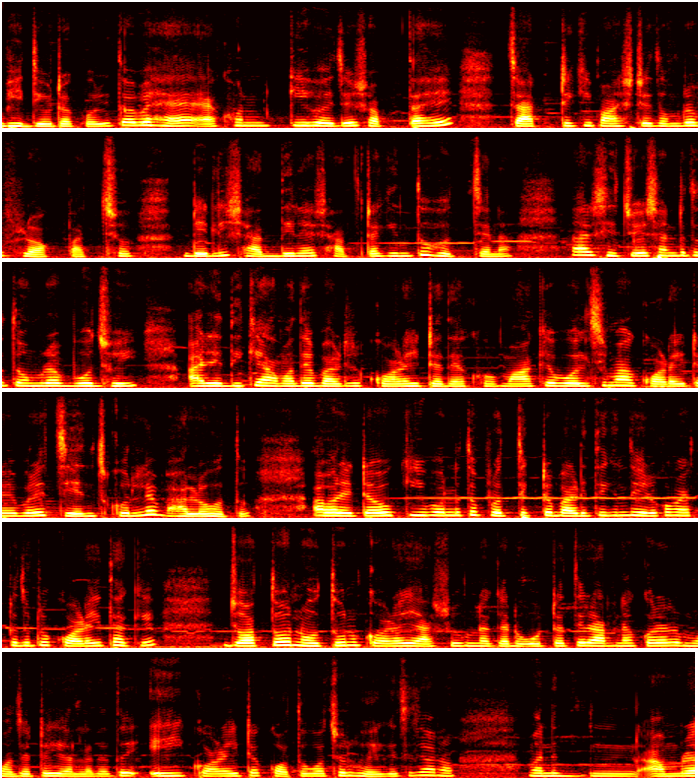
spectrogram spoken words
ভিডিওটা করি। তবে হ্যাঁ এখন কি হয়েছে, সপ্তাহে চারটে কি পাঁচটে তোমরা ভ্লগ পাচ্ছ। ডেলি সাত দিনের সাতটা কিন্তু হচ্ছে না। আর সিচুয়েশানটা তো তোমরা বোঝোই। আর এদিকে আমাদের বাড়ির কড়াইটা দেখো। মাকে বলছি মা কড়াইটা এবারে চেঞ্জ করলে ভালো হতো। আবার এটাও কি বলো তো প্রত্যেকটা বাড়িতে কিন্তু এরকম একটা দুটো কড়াই থাকে, যত নতুন কড়াই আসুক না কেন, ওটাতে রান্না করার মজাটাই আলাদা। তো এই কড়াইটা কত বছর হয়ে গেছে জানো? মানে আমরা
